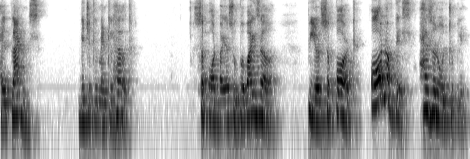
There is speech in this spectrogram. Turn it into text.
Helplines, digital mental health, support by a supervisor, peer support, all of this has a role to play.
